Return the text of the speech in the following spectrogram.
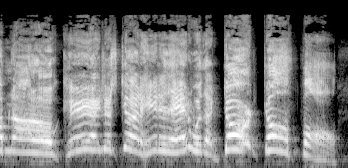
I'm not okay. I just got hit in the head with a dark golf ball.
